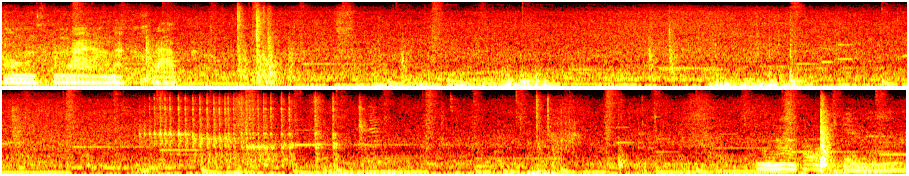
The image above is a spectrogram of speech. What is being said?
ห้องข้างล่างนะครับข้างล่างก็โอเคนะ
